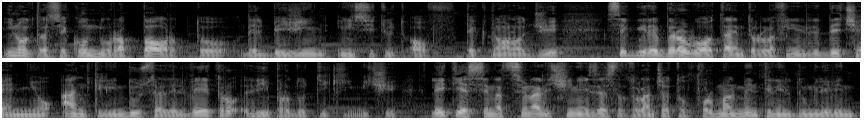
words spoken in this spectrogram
Inoltre, secondo un rapporto del Beijing Institute of Technology, seguirebbero ruota entro la fine del decennio anche l'industria del vetro e dei prodotti chimici. L'ETS nazionale cinese è stato lanciato formalmente nel 2021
